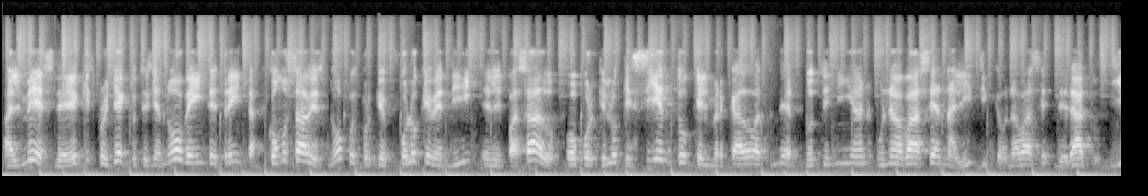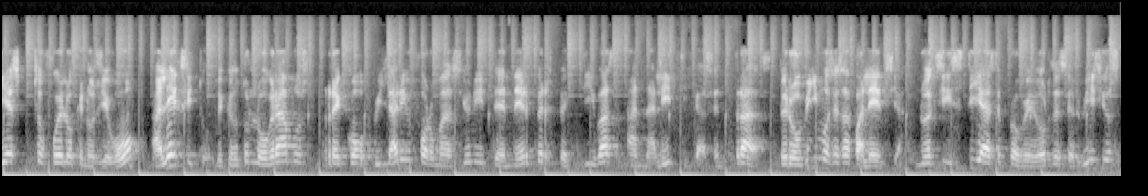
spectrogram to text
al mes de X proyecto. Te decían, no, 20, 30. ¿Cómo sabes? No, pues porque fue lo que vendí en el pasado o porque es lo que siento que el mercado va a tener. No tenían una base analítica, una base de datos. Y eso fue lo que nos llevó al éxito, de que nosotros logramos recopilar información y tener perspectivas analíticas centradas. Pero vimos esa falencia. No existía este proveedor de servicios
